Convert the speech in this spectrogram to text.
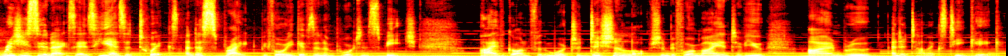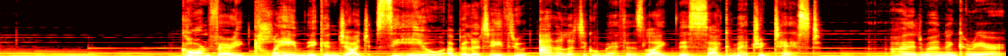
Rishi Sunak says he has a Twix and a Sprite before he gives an important speech. I've gone for the more traditional option before my interview Irn-Bru and a Tunnock's tea cake. Korn Ferry claim they can judge CEO ability through analytical methods like this psychometric test. Highly demanding career.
